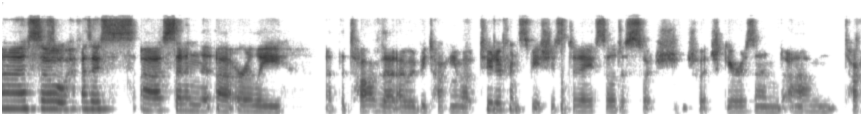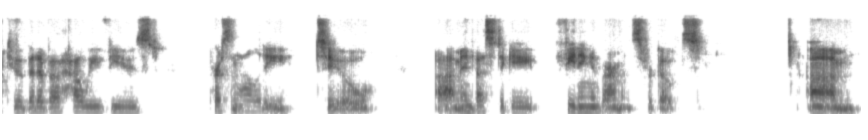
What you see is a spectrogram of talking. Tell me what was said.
Uh, so as I uh, said in the uh, early at the talk that I would be talking about two different species today. So I'll just switch switch gears and um, talk to you a bit about how we've used personality to um, investigate feeding environments for goats. Um,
